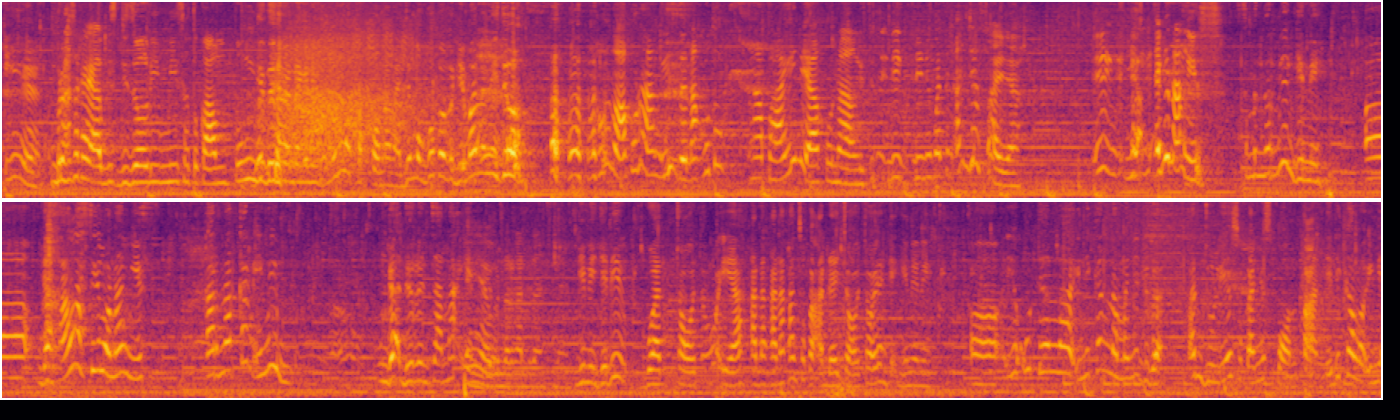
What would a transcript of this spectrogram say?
iya. Berasa kayak abis dizolimi satu kampung gitu gitu. ya. Gini, lu mau teleponan aja mau gue apa bagaimana nih Jul? aku nggak aku nangis dan aku tuh ngapain ya aku nangis di, di, dinikmatin aja saya ini ya. aku nangis Sebenarnya gini, eh, nggak salah sih lo nangis. Karena kan ini nggak direncanain. iya Jul. bener kan bener Gini, jadi buat cowok-cowok ya, kadang-kadang kan suka ada cowok-cowok yang kayak gini nih. Eh, ya udahlah, ini kan namanya juga kan Julia sukanya spontan. Jadi kalau ini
